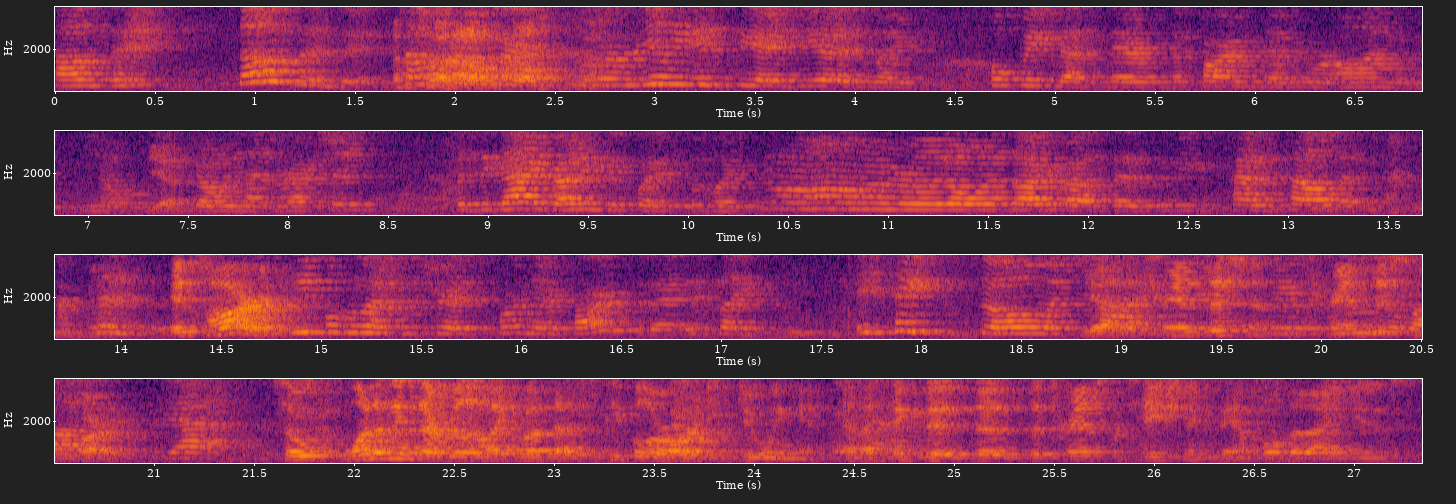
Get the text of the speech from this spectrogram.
Um, some of them did. Some of them were, were really into the idea and like hoping that their the farm that we were on would you know Yeah. go in that direction. But the guy running the place was like, "Oh, I really don't want to talk about this," and you can kind of tell that because It's hard. The people who have to transform their farms to that, it's like it takes so much Yeah, time. the transition- the transition's lose a lot. hard. Yeah. So one of the things I really like about that is people are already doing it, and I think that the, the transportation example that I used,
